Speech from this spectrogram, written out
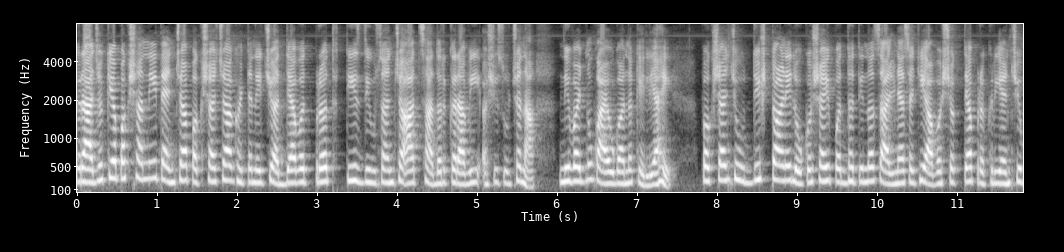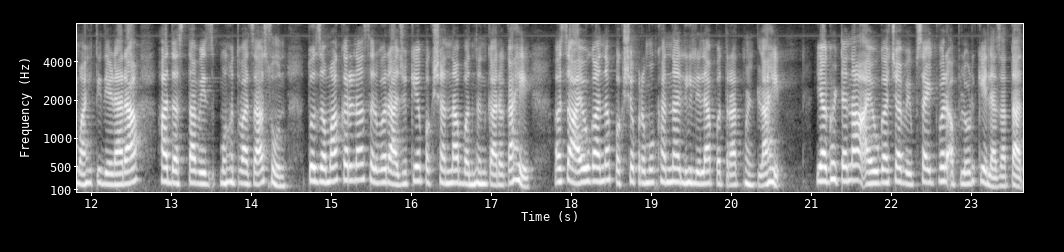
राजकीय पक्षांनी त्यांच्या पक्षाच्या घटनेची अद्ययावत प्रत तीस दिवसांच्या आत सादर करावी अशी सूचना निवडणूक आयोगानं केली आहे. पक्षांची उद्दिष्ट आणि लोकशाही पद्धतीनं चालण्यासाठी आवश्यक त्या प्रक्रियांची माहिती देणारा हा दस्तावेज महत्त्वाचा असून तो जमा करणं सर्व राजकीय पक्षांना बंधनकारक आहे असं आयोगानं पक्षप्रमुखांना लिहिलेल्या पत्रात म्हटलं आहे. या घटना आयोगाच्या वेबसाईटवर अपलोड केल्या जातात.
